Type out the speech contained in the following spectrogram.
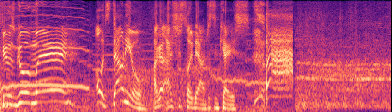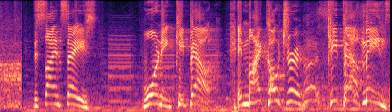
Feels good, man. Oh, it's downhill. I gotta actually slow down just in case. Ah! The sign says, warning, keep out. In my culture, keep out means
